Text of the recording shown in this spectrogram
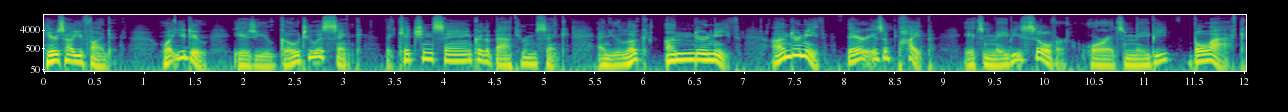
Here's how you find it. What you do is you go to a sink, the kitchen sink or the bathroom sink, and you look underneath. Underneath, there is a pipe. It's maybe silver or it's maybe black,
